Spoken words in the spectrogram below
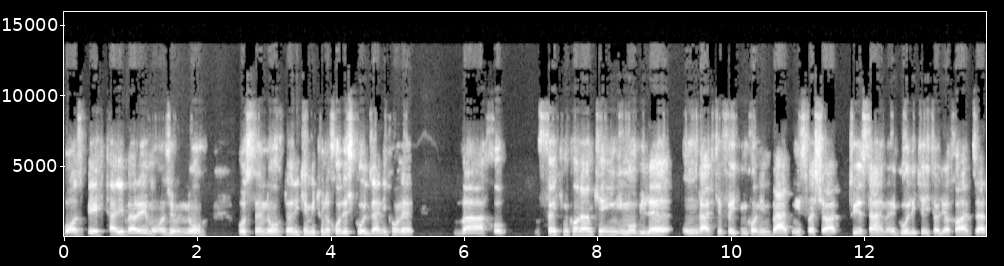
باز بهتری برای مهاجم نه پست نه داری که می‌تونه خودش گلزنی کنه. و خب فکر می‌کنم که این ایموبیله اونقدر که فکر می‌کنیم بد نیست و شاید توی صحنه گلی که ایتالیا خواهد زد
